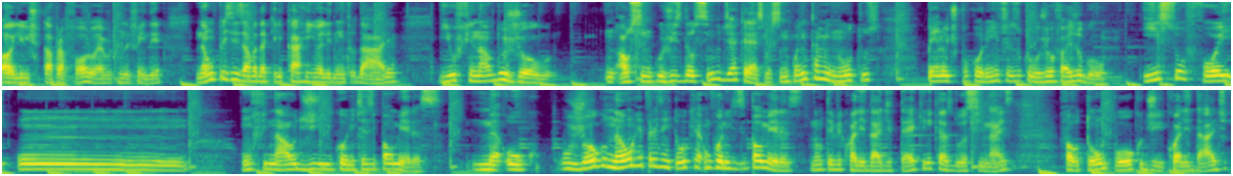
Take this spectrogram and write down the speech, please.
ali chutar para fora, o Everton defender. Não precisava daquele carrinho ali dentro da área. E o final do jogo, aos 5, o juiz deu 5 de acréscimo, 50 minutos, pênalti pro Corinthians, o jogo faz o gol. Isso foi um um final de Corinthians e Palmeiras. O, o jogo não representou que é um Corinthians e Palmeiras. Não teve qualidade técnica as duas finais, faltou um pouco de qualidade,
